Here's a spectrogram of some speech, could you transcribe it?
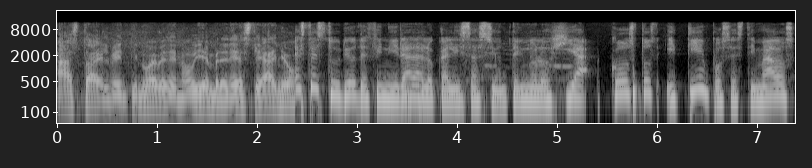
hasta el 29 de noviembre de este año. Este estudio definirá la localización, tecnología, costos y tiempos estimados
